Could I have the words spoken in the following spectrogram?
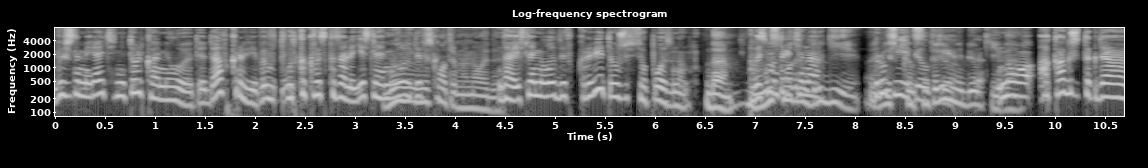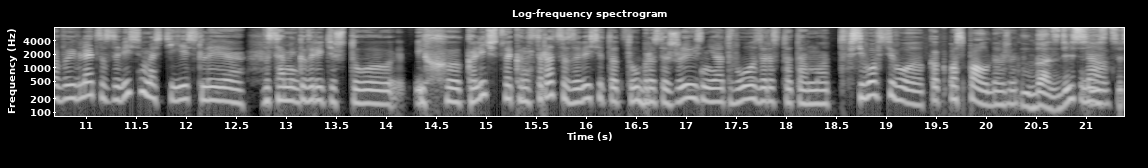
вы же замеряете не только амилоиды, да, в крови? Вы, вот как вы сказали, если амилоиды... Мы не, не в... смотрим амилоиды. Да, если амилоиды в крови, это уже все поздно. Да, вы мы смотрим на другие, другие низкоконцентрированные белки. белки Но да. а как же тогда выявляется зависимость, если вы сами говорите, что их количество и концентрация зависит от образа жизни, от возраста, там, от всего-всего, как поспал даже? Да, да, здесь да. есть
